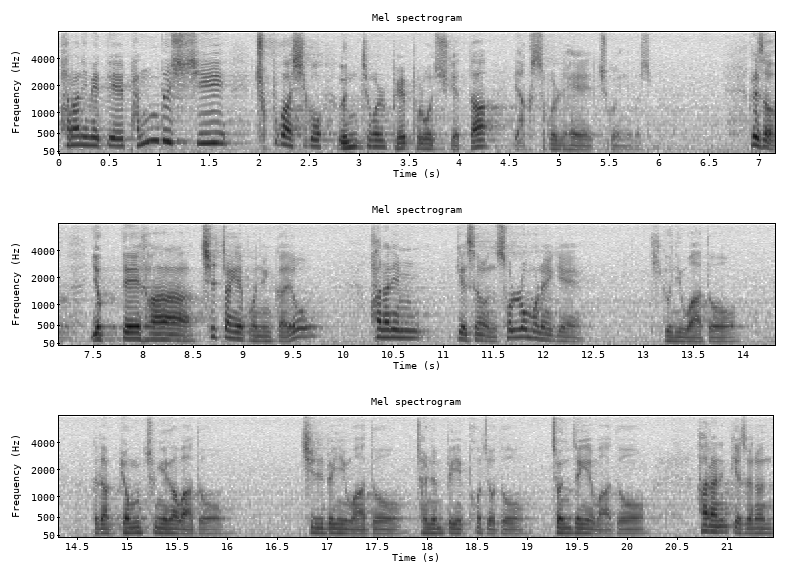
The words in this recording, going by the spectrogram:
하나님의 때에 반드시 축복하시고 은총을 베풀어 주시겠다 약속을 해 주고 있는 것입니다. 그래서 역대하 7장에 보니까요. 하나님께서는 솔로몬에게 기근이 와도 그다음 병충해가 와도 질병이 와도 전염병이 퍼져도 전쟁이 와도 하나님께서는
